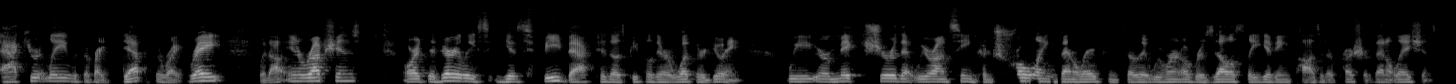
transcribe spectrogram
accurately with the right depth, the right rate, without interruptions, or at the very least gives feedback to those people there what they're doing. We are make sure that we were on scene controlling ventilation so that we weren't overzealously giving positive pressure ventilations.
